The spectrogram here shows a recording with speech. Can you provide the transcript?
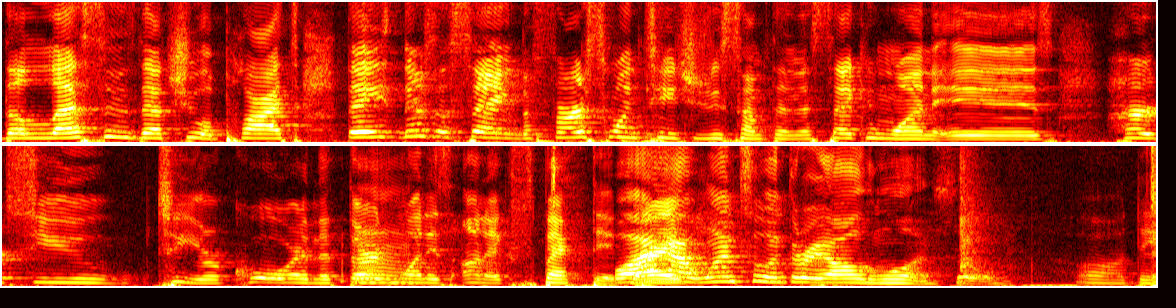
the lessons that you apply. To, they there's a saying: the first one teaches you something, the second one is hurts you to your core, and the third Mm. one is unexpected. well, right? I got one, two, and three all in one. So oh damn!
